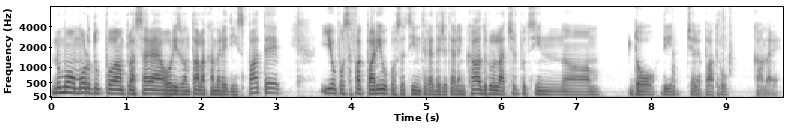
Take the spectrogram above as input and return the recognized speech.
Nu mă omor după amplasarea orizontală a camerei din spate, eu pot să fac pariu că o să țin trei degetele în cadru la cel puțin uh, două din cele patru camere.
